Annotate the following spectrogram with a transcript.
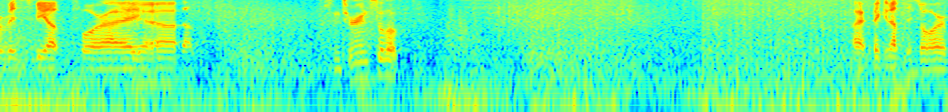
For Vince to be up before I. Yeah. Centurion still up. Alright, picking up this orb.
